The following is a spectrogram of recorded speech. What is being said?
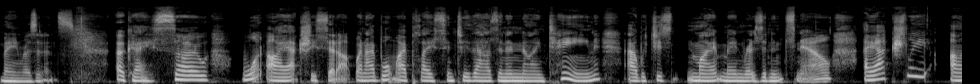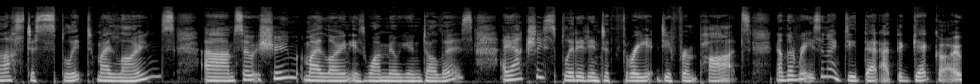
main residence. Okay, so what I actually set up when I bought my place in 2019, uh, which is my main residence now, I actually asked to split my loans. Um, so assume my loan is $1 million. I actually split it into three different parts. Now, the reason I did that at the get go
